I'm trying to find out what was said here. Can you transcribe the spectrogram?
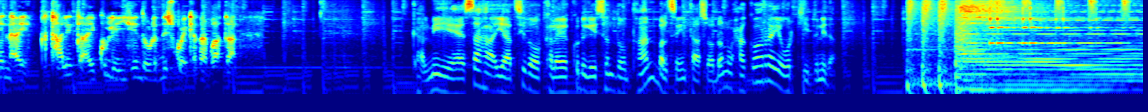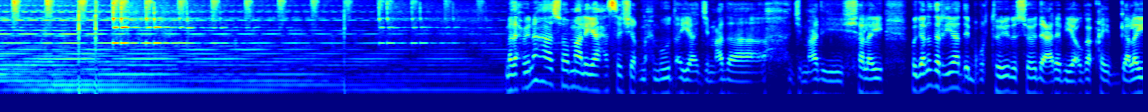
in ay kaalinta ay ku leeyihiin dowlad dhisku ay ka qayb qaataan. Kaalmihii heesaha ayaad sidoo kale ku dhagaysan doontaan balse intaas oo dhan waxaa ka horreeya warkii dunida madaxweynaha soomaaliya xasan sheekh maxamuud ayaa jimcadii shalay magaalada riyaad ee boqortooyada sacuudi carabiya uga qayb galay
